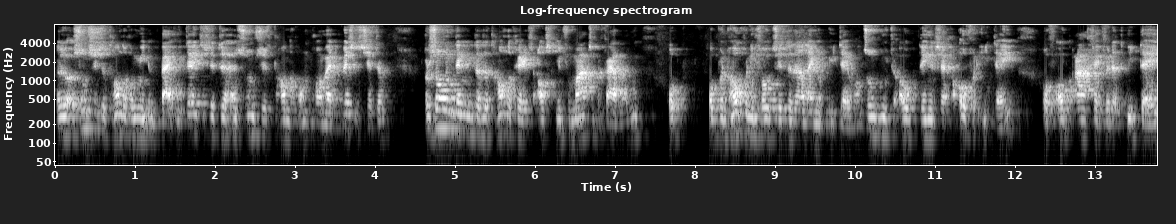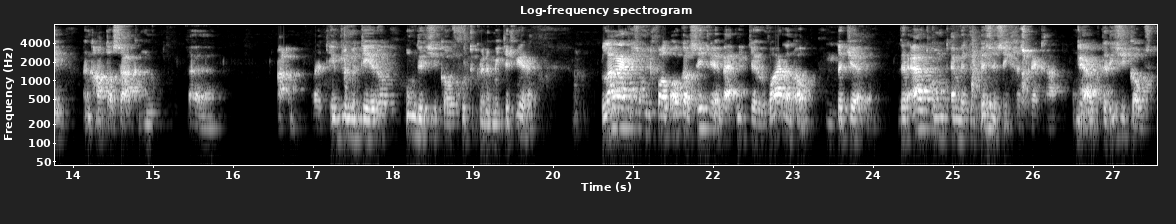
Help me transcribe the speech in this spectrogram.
soms is het handig om bij IT te zitten en soms is het handig om gewoon bij de business te zitten. Persoonlijk denk ik dat het handiger is als informatiebeveiliging op, op een hoger niveau te zitten dan alleen op IT. Want soms moet je ook dingen zeggen over IT. Of ook aangeven dat IT een aantal zaken moet het implementeren om de risico's goed te kunnen mitigeren. Belangrijk is in ieder geval, ook al zit je bij IT waar dan ook, dat je eruit komt en met de business in gesprek gaat. Om Ja. ook de risico's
